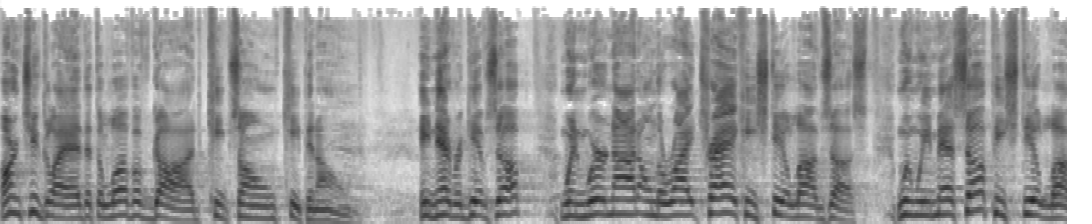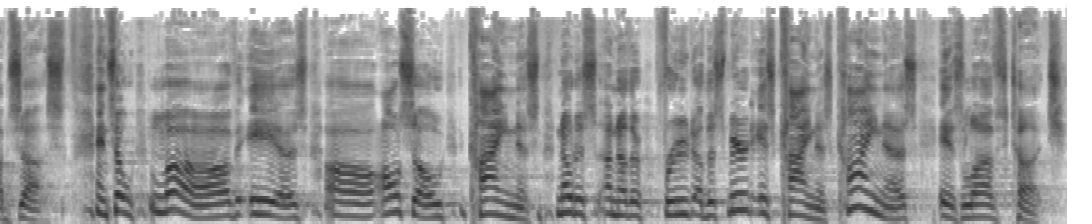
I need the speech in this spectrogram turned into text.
Aren't you glad that the love of God keeps on keeping on? He never gives up. When we're not on the right track, He still loves us. When we mess up, He still loves us. And so, love is uh, also kindness. Notice another fruit of the Spirit is kindness. Kindness is love's touch.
